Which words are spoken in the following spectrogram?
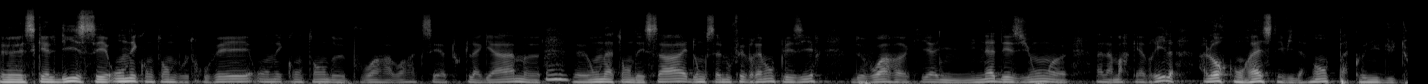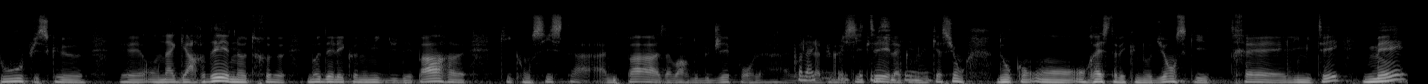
euh, ce qu'elles disent, c'est on est content de vous trouver, on est content de pouvoir avoir accès à toute la gamme, euh, mm. euh, on attendait ça, et donc ça nous fait vraiment plaisir de voir qu'il y a une, adhésion à la marque Avril, alors qu'on reste évidemment pas connu du tout, puisque on a gardé notre modèle économique du départ, qui consiste à, ne pas avoir de budget pour la, publicité, et la communication. Donc on, on reste avec une audience qui est très limitée, mais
